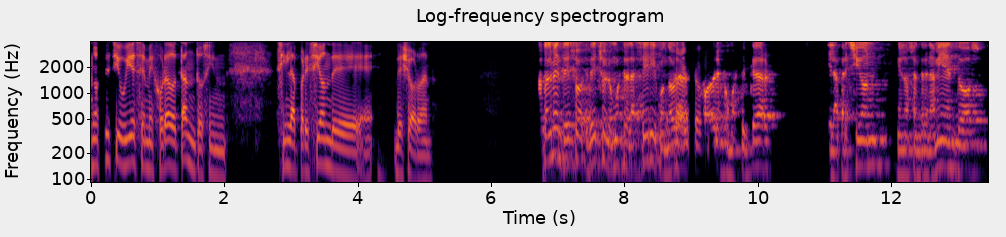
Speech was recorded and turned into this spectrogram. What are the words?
no sé si hubiese mejorado tanto sin, sin la presión de, Jordan. Totalmente, eso de hecho lo muestra la serie cuando habla de jugadores como Steve Kerr, la presión en los entrenamientos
